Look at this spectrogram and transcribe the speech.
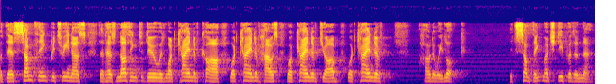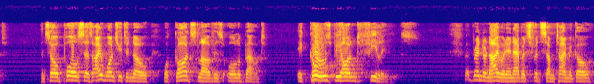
But there's something between us that has nothing to do with what kind of car, what kind of house, what kind of job, what kind of. How do we look? It's something much deeper than that. And so Paul says, I want you to know what God's love is all about. It goes beyond feelings. Uh, Brenda and I were in Abbotsford some time ago.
